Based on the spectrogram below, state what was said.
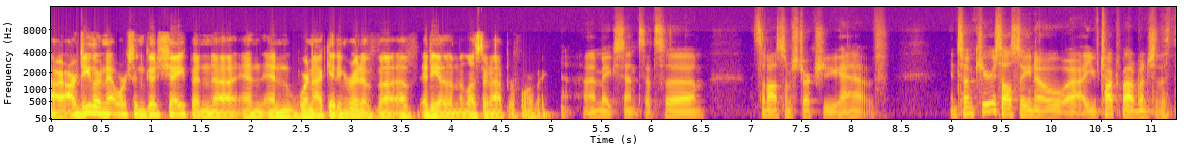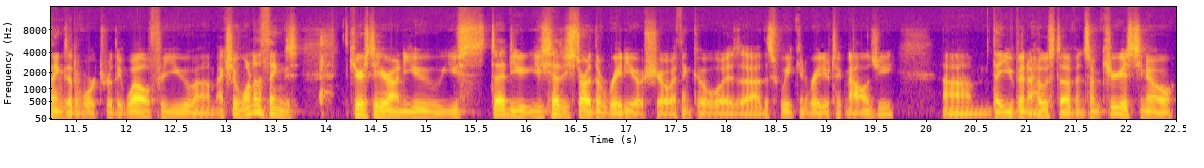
our, our dealer network's in good shape, and uh, and and we're not getting rid of uh, of any of them unless they're not performing. Yeah, that makes sense. That's um, that's an awesome structure you have. And so I'm curious. Also, you know, uh, you've talked about a bunch of the things that have worked really well for you. Um, actually, one of the things curious to hear on you. You said you you said you started the radio show. I think it was uh, this week in radio technology um, that you've been a host of. And so I'm curious. You know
